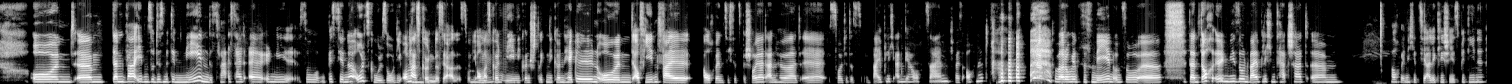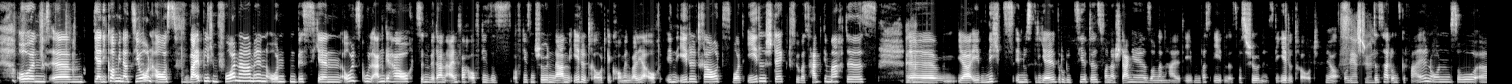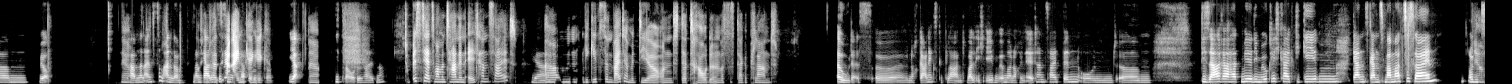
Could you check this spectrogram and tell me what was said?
Und ähm, dann war eben so das mit dem Nähen, das war ist halt äh, irgendwie so ein bisschen ne, oldschool so. Die Omas mhm. können das ja alles. So. Die Omas mhm. können nähen, die können stricken, die können häkeln und auf jeden Fall auch wenn es sich jetzt bescheuert anhört, äh, sollte das weiblich angehaucht sein. Ich weiß auch nicht, warum jetzt das Nähen und so äh, dann doch irgendwie so einen weiblichen Touch hat. Ähm, auch wenn ich jetzt hier alle Klischees bediene. Und ähm, ja, die Kombination aus weiblichem Vornamen und ein bisschen oldschool angehaucht, sind wir dann einfach auf dieses, auf diesen schönen Namen Edeltraut gekommen, weil ja auch in Edeltraut das Wort edel steckt für was Handgemachtes ja. Ähm, ja, eben nichts industriell produziertes von der Stange, sondern halt eben was Edles, was Schönes, die Edeltraut. Ja, und sehr schön. Das hat uns gefallen und so, ähm, ja, ja, kam dann eins zum anderen. Dann Auf war das, das sehr eingängig. Ja, ja, die Traudel halt, ne? Du bist ja jetzt momentan in Elternzeit. Ja. Ähm, wie geht's denn weiter mit dir und der Traudel? Was ist da geplant? Oh, da ist äh, noch gar nichts geplant, weil ich eben immer noch in Elternzeit bin und ähm, die Sarah hat mir die Möglichkeit gegeben, ganz, ganz Mama zu sein. Und ja.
